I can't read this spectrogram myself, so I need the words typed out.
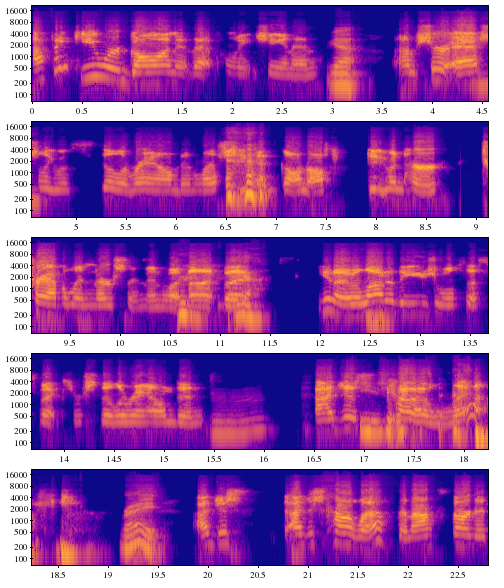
I think you were gone at that point, Shannon. Yeah. I'm sure Ashley was still around unless she had gone off doing her traveling nursing and whatnot. But yeah. you know, a lot of the usual suspects were still around, and Mhm. I just kind of left. Right. I just, I just kind of left, and I started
